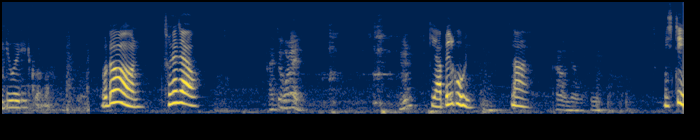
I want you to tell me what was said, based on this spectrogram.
ভিডিও এডিট করব। গুটন শুনে যাও। কি আপেল কুল? না। মিষ্টি।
